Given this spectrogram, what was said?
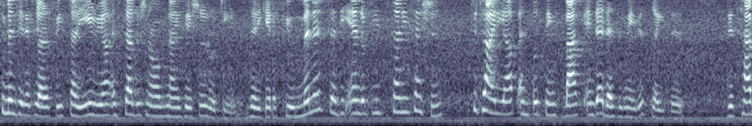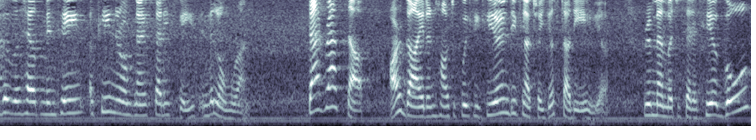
To maintain a clutter free study area, establish an organizational routine. Dedicate a few minutes at the end of each study session to tidy up and put things back in their designated places. This habit will help maintain a clean and organized study space in the long run. That wraps up our guide on how to quickly clear and declutter your study area. Remember to set a clear goal,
